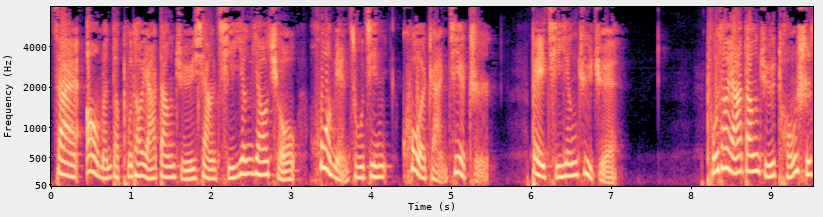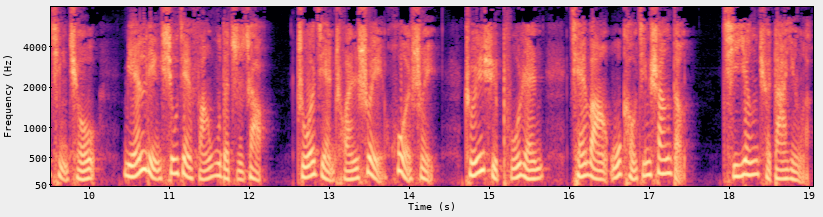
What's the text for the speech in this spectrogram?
在澳门的葡萄牙当局向齐英要求豁免租金、扩展界址，被齐英拒绝。葡萄牙当局同时请求免领修建房屋的执照，酌减船税、货税，准许仆人前往五口经商等，齐英却答应了。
